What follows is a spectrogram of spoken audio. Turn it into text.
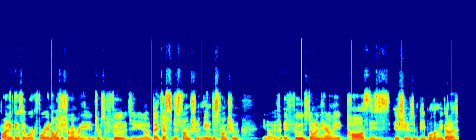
finding things that work for you and always just remembering in terms of foods you know digestive dysfunction immune dysfunction you know if, if foods don't inherently cause these issues in people then we gotta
